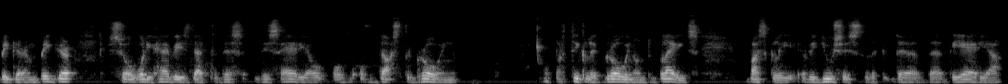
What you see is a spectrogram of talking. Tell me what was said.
bigger and bigger. So what you have is that this this area of, of dust growing, or particularly growing on the blades, basically reduces the, the, the, the area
